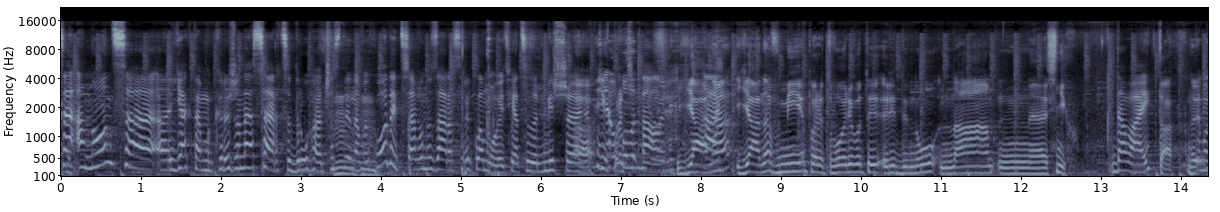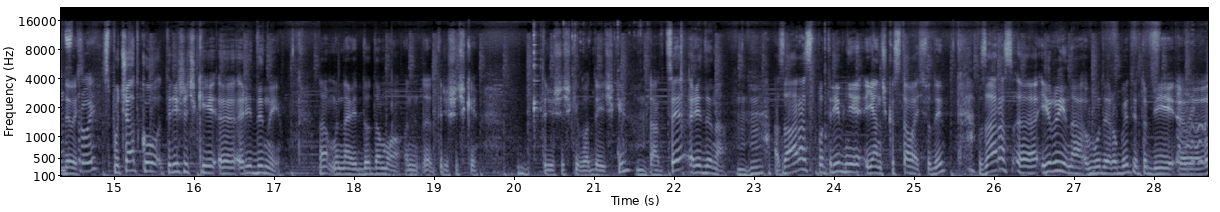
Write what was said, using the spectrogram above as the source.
це анонс, е, як там крижане серце, друга частина виходить. Це вони зараз рекламують. Я це більше А. рядків Я прочитала. Яна, Яна вміє перетворювати рідину на м, е, сніг. Давай. Так, е, Демонструй. дивись. Спочатку трішечки е, рідини. Да, Ми навіть додамо е, трішечки, трішечки водички. Так, це рідина. А зараз потрібні. Яночка, ставай сюди. Зараз е, Ірина буде робити тобі, е,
